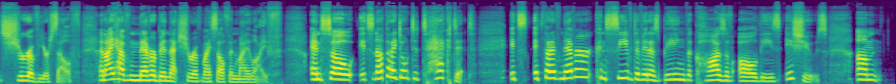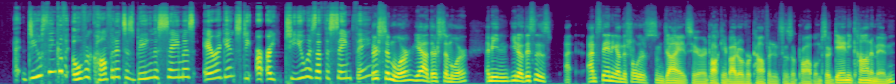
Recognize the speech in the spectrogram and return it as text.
sure of yourself. And I have never been that sure of myself in my life. And so it's not that I don't detect it. It's it's that I've never conceived of it as being the cause of all these issues. Um, do you think of overconfidence as being the same as arrogance? Do, are, are to you is that the same thing? They're similar. Yeah, they're similar. I mean, you know, this is I, am standing on the shoulders of some giants here and talking about overconfidence as a problem. So Danny Kahneman,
